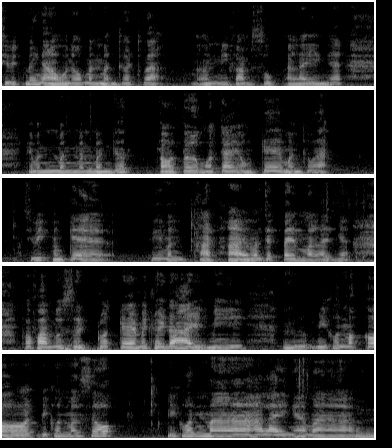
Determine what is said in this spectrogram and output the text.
ชีวิตไม่เหงาเนาะมันเหมือนกับว่ามันมีความสุขอะไรอย่างเงี้ยแกมันมันมันเหมือนก็ต่อเติมหัวใจของแกเหมือนกับว่า ชีวิตของแกที่มันขาดหายมันจะเต็มอะไรเงี้ยเพราะความรู้สึกว่าแกไม่เคยได้ มีเออมีคนมากอด มีคนมาซบมีคนมาอะไรเงี้ยมาเออ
